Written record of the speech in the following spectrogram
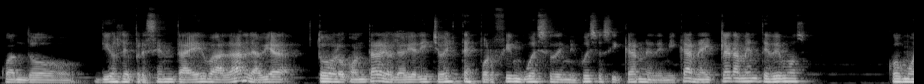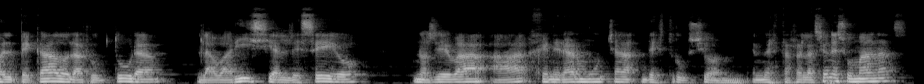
cuando Dios le presenta a Eva a Adán, le había todo lo contrario, le había dicho, esta es por fin hueso de mis huesos y carne de mi carne. Y claramente vemos cómo el pecado, la ruptura, la avaricia, el deseo, nos lleva a generar mucha destrucción en nuestras relaciones humanas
